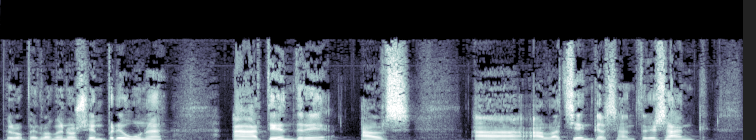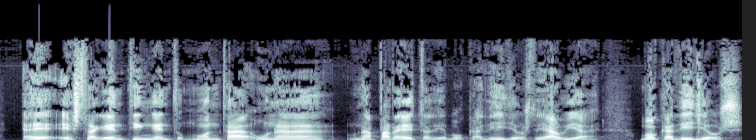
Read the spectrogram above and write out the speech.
però per almenys sempre una, a atendre als, a, a la gent que els han tres sang eh, estaguem tinguent muntar una, una pareta de bocadillos d'àvia, bocadillos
